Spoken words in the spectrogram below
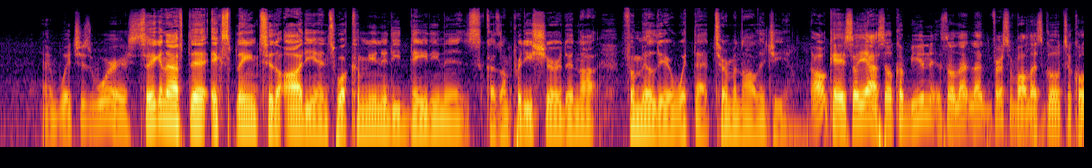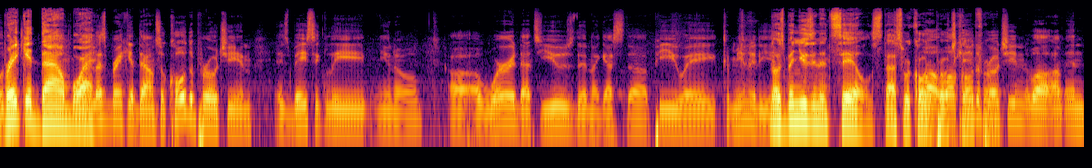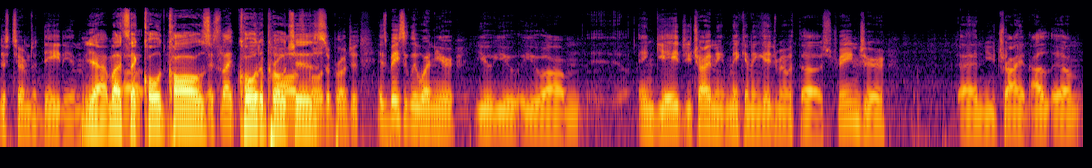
And which is worse? So you're gonna have to explain to the audience what community dating is, because I'm pretty sure they're not familiar with that terminology. Okay, so yeah, so community. So let let first of all, let's go to cold. Break it down, boy. Let, us break it down. So cold approaching is basically you know uh, a word that's used in I guess the PUA community. No, it's been used in sales. That's where cold well, approach well, came cold from. approaching. Well, um, in this terms of dating. Yeah, but it's Uh, like cold calls. It's like cold cold, calls, approaches. cold approaches. It's basically when you're you you you um engage. You try and make an engagement with a stranger, and you try and um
